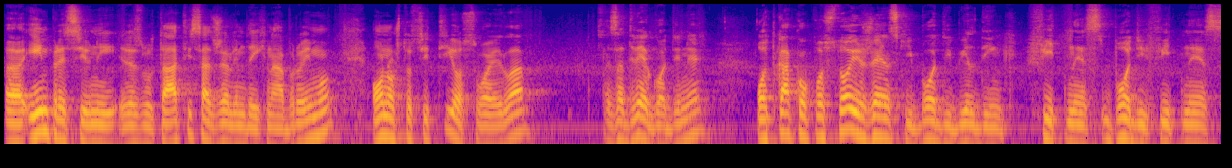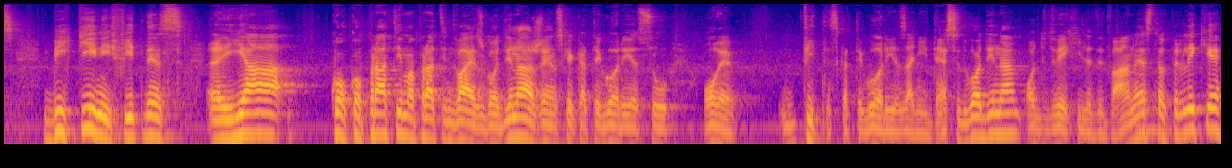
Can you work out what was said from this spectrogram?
E, impresivni rezultati, sad želim da ih nabrojimo. Ono što si ti osvojila za dve godine, od kako postoji ženski bodybuilding, fitness, body fitness, bikini fitness, e, ja koliko pratim, a pratim 20 godina, ženske kategorije su ove fitness kategorije zadnjih 10 godina, od 2012. otprilike,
